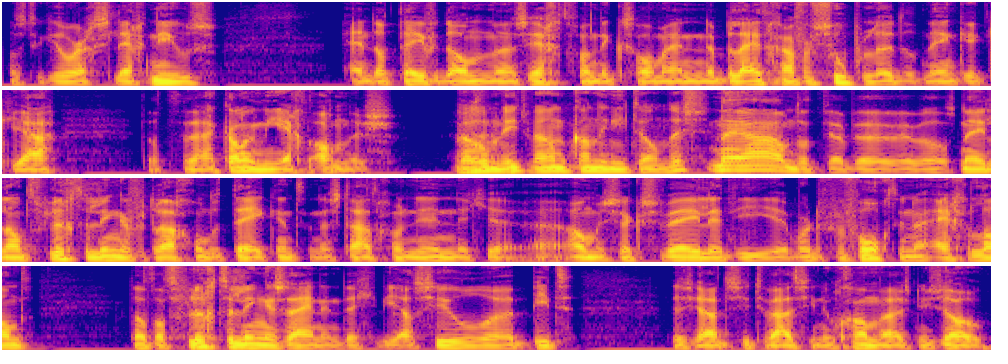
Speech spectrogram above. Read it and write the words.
natuurlijk heel erg slecht nieuws. En dat even dan zegt van ik zal mijn beleid gaan versoepelen. Dat denk ik, ja, dat, hij kan ook niet echt anders. Waarom niet? Waarom kan hij niet anders? Nou ja, omdat we hebben, we hebben als Nederland vluchtelingenverdrag ondertekend. En daar staat gewoon in dat je homoseksuelen die worden vervolgd in hun eigen land dat dat vluchtelingen zijn en dat je die asiel uh, biedt. Dus ja, de situatie in Oeganda is nu zo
